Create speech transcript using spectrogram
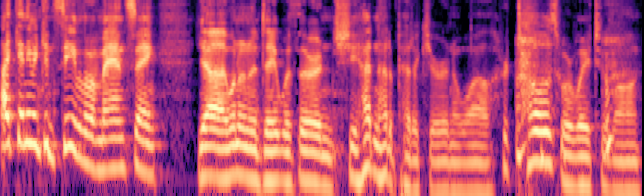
I can't even conceive of a man saying, Yeah, I went on a date with her and she hadn't had a pedicure in a while. Her toes were way too long.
